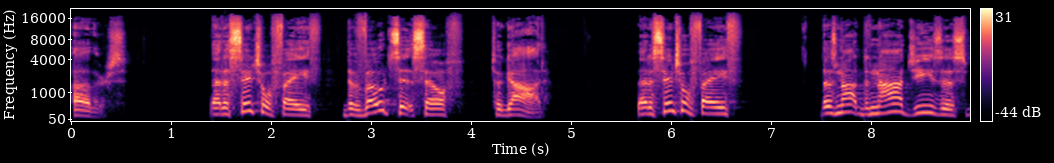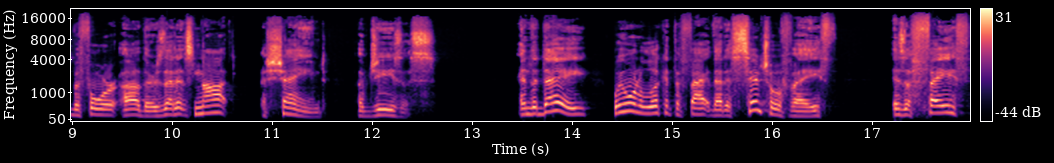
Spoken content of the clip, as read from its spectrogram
others, that essential faith devotes itself to God, that essential faith does not deny Jesus before others, that it's not ashamed of Jesus. And today, we want to look at the fact that essential faith is a faith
